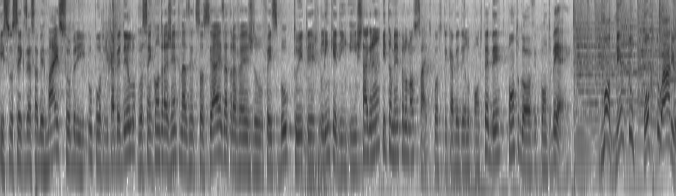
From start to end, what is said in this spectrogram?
E se você quiser saber mais sobre o Porto de Cabedelo, você encontra a gente nas redes sociais através do Facebook, Twitter, LinkedIn e Instagram e também pelo nosso site portodecabedelo.pb.gov.br. Momento Portuário.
